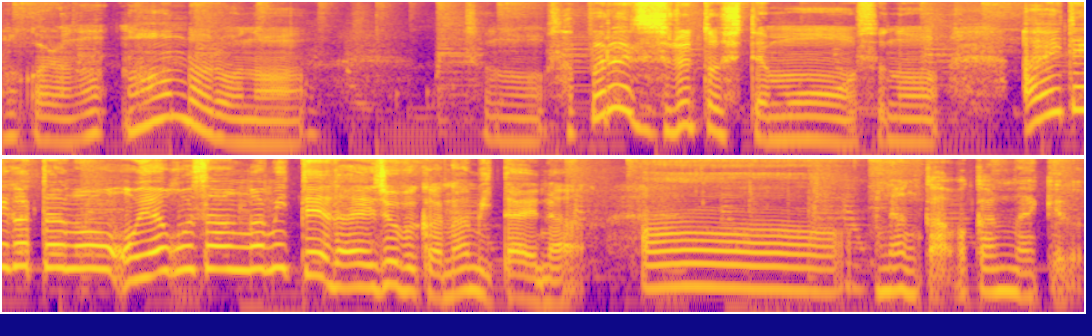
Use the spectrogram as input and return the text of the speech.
だからななんだろうな。そのサプライズするとしてもその相手方の親御さんが見て大丈夫かなみたいななんかわかんないけど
